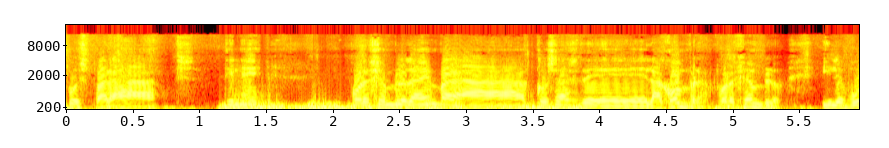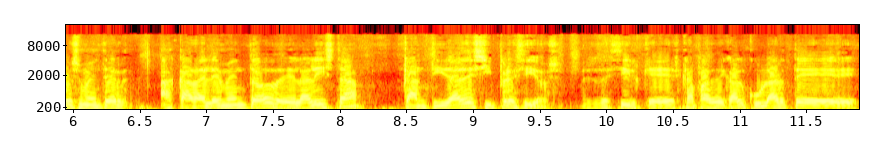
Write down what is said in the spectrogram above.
Pues para... Tiene, por ejemplo, también para cosas de la compra, por ejemplo. Y le puedes meter a cada elemento de la lista cantidades y precios. Es decir, que es capaz de calcularte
